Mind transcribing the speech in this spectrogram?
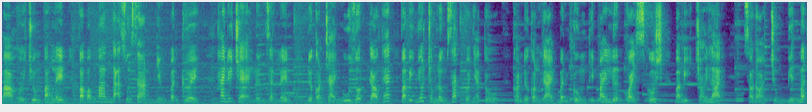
ba hồi chuông vang lên và bóng ma ngã xuống sàn nhưng vẫn cười. Hai đứa trẻ lớn dần lên, đứa con trai ngu dốt gào thét và bị nhốt trong lồng sắt của nhà tù. Còn đứa con gái bần cùng thì bay lượn quanh Scrooge và bị trói lại. Sau đó chúng biến mất,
